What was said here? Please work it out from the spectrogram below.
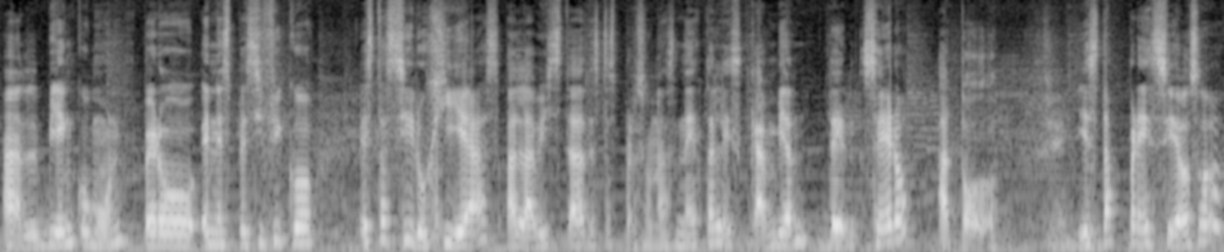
al bien común, pero en específico estas cirugías a la vista de estas personas neta les cambian de cero a todo. Y está precioso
